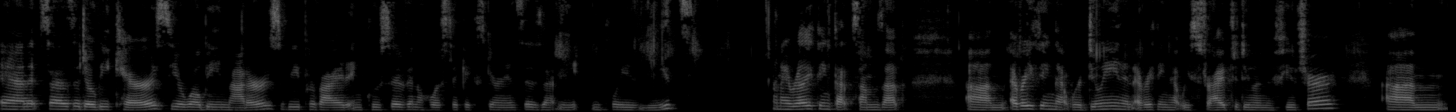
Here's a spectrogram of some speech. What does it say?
And it says Adobe cares, your well being matters. We provide inclusive and holistic experiences that meet employee needs. And I really think that sums up um, everything that we're doing and everything that we strive to do in the future. Um,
